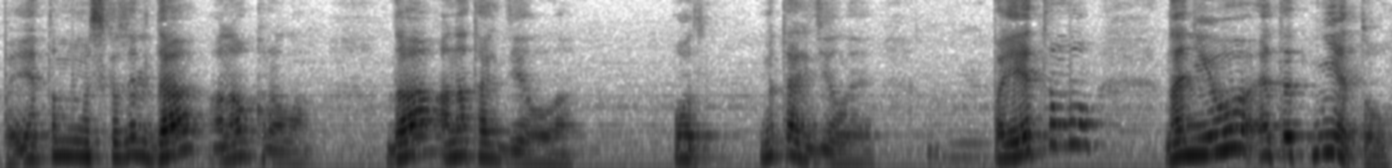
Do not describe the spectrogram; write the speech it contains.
Поэтому мы сказали, да, она украла. Да, она так делала. Вот, мы так делаем. Поэтому на нее этот нету.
